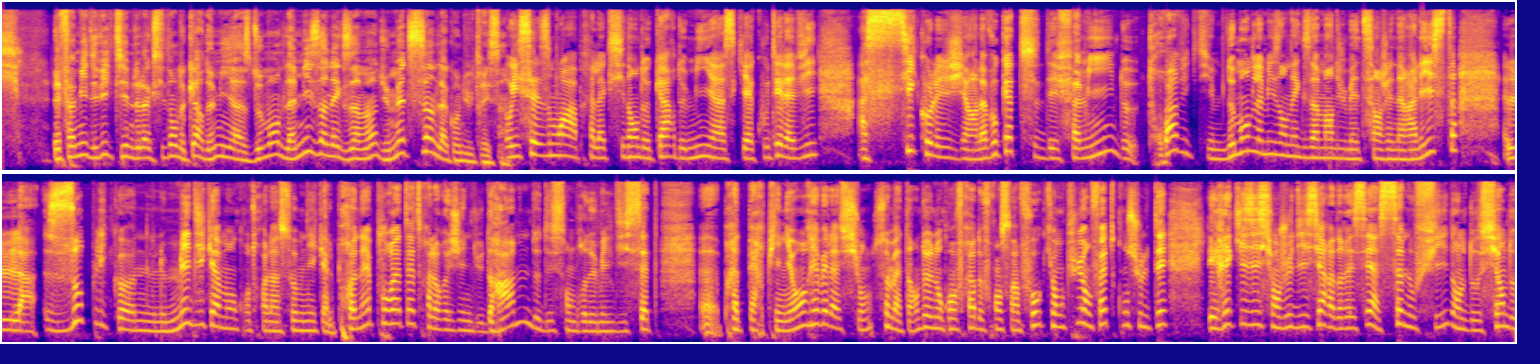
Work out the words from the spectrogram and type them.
Les familles des victimes de l'accident de car de Mias demandent la mise en examen du médecin de la conductrice. Oui, 16 mois après l'accident de car de Mias qui a coûté la vie à six collégiens. L'avocate des familles de trois victimes demande la mise en examen du médecin généraliste. La zoplicone, le médicament contre l'insomnie qu'elle prenait, pourrait être à l'origine du drame de décembre 2017 euh, près de Perpignan. Révélation ce matin de nos confrères de France Info qui ont pu en fait consulter les réquisitions judiciaires adressées à Sanofi dans le dossier, un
